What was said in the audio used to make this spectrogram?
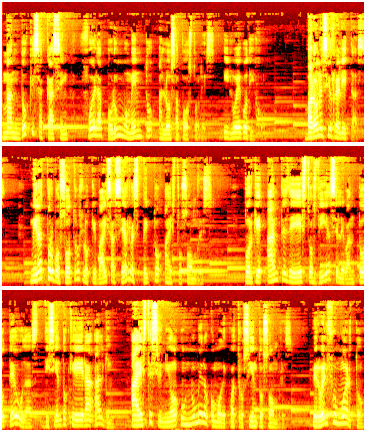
mandó que sacasen fuera por un momento a los apóstoles, y luego dijo, Varones israelitas, Mirad por vosotros lo que vais a hacer respecto a estos hombres. Porque antes de estos días se levantó Teudas diciendo que era alguien. A este se unió un número como de cuatrocientos hombres. Pero él fue muerto,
